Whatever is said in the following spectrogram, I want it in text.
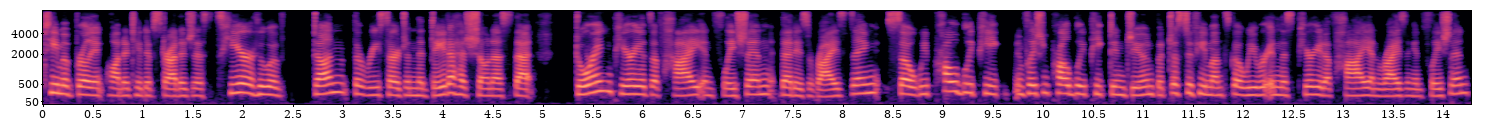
team of brilliant quantitative strategists here who have done the research, and the data has shown us that during periods of high inflation that is rising. So we probably peak inflation probably peaked in June, but just a few months ago we were in this period of high and rising inflation.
